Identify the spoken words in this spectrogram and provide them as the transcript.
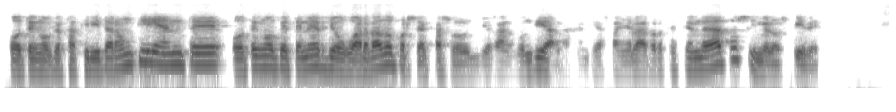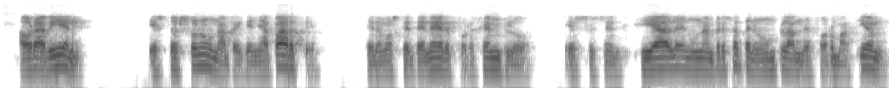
o tengo que facilitar a un cliente, o tengo que tener yo guardado por si acaso llega algún día la Agencia Española de Protección de Datos y me los pide. Ahora bien, esto es solo una pequeña parte. Tenemos que tener, por ejemplo, es esencial en una empresa tener un plan de formación,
